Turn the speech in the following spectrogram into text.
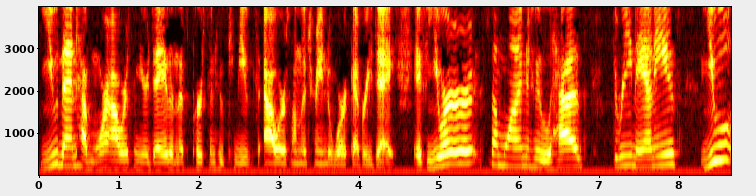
you then have more hours in your day than this person who commutes hours on the train to work every day. If you're someone who has three nannies, you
